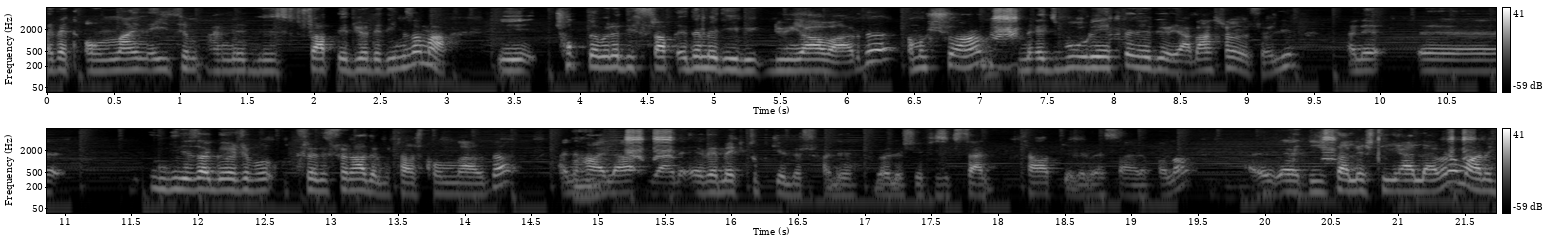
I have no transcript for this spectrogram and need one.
evet online eğitim hani disrupt ediyor dediğimiz ama e, çok da böyle disrupt edemediği bir dünya vardı ama şu an mecburiyetten ediyor. Ya ben şöyle söyleyeyim hani e, İngilizler görece bu tradisyoneldir bu tarz konularda. Hani Hı. hala yani eve mektup gelir hani böyle şey fiziksel kağıt gelir vesaire falan. E, Evet dijitalleştiği yerler var ama hani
